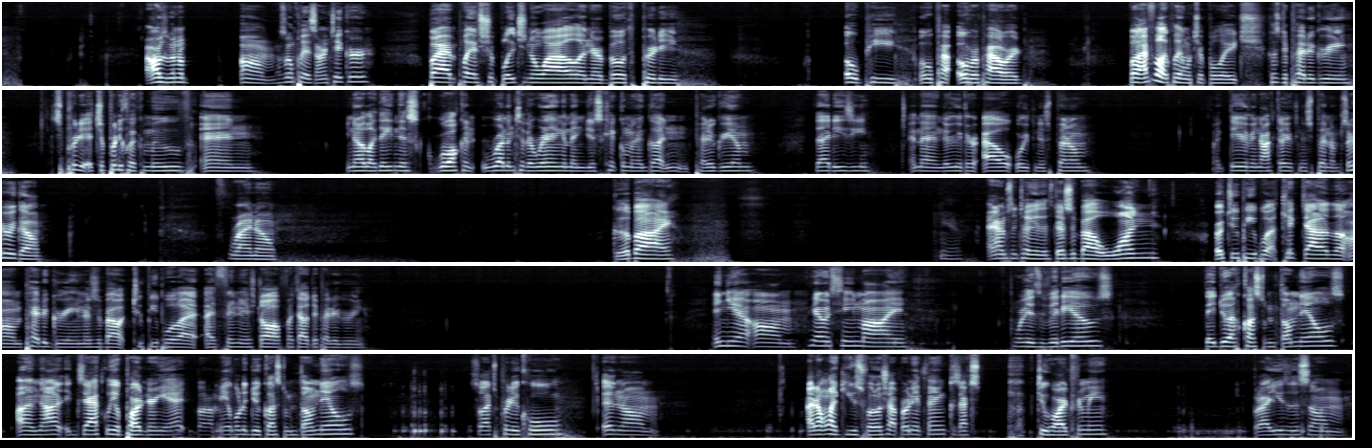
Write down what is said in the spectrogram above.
I was gonna um I was gonna play as Undertaker, but I haven't played as Triple H in a while, and they're both pretty OP, overpowered. But I feel like playing with Triple H because the pedigree it's pretty. It's a pretty quick move, and you know, like they can just walk and run into the ring, and then just kick them in the gut and pedigree them. That easy, and then they're either out or you can just pin them. Like they're either knocked out, you can just pin them. So here we go. Rhino. Goodbye. Yeah, and I'm just gonna tell you this. There's about one or two people that kicked out of the um pedigree, and there's about two people that I finished off without the pedigree. And yeah, um, you haven't seen my what is videos? They do have custom thumbnails. I'm not exactly a partner yet, but I'm able to do custom thumbnails, so that's pretty cool. And um, I don't like use Photoshop or anything because that's too hard for me. But I use this um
